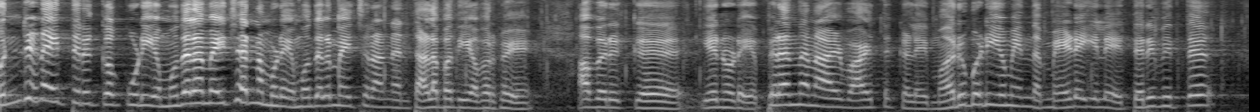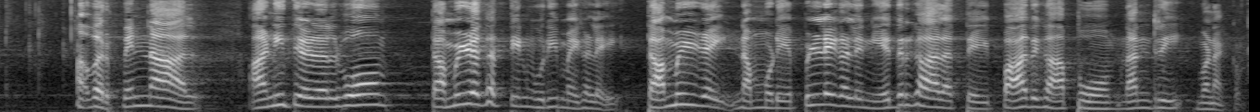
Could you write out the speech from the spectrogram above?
ஒன்றிணைத்திருக்கக்கூடிய முதலமைச்சர் நம்முடைய முதலமைச்சர் அண்ணன் தளபதி அவர்கள் அவருக்கு என்னுடைய பிறந்த நாள் வாழ்த்துக்களை மறுபடியும் இந்த மேடையிலே தெரிவித்து அவர் பின்னால் அணிதிடல்வோம் தமிழகத்தின் உரிமைகளை தமிழை நம்முடைய பிள்ளைகளின் எதிர்காலத்தை பாதுகாப்போம். நன்றி வணக்கம்.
